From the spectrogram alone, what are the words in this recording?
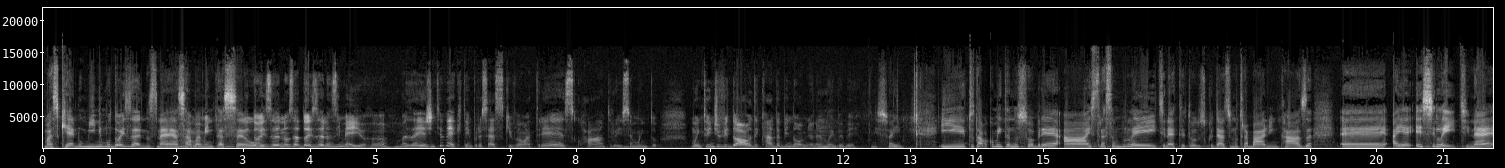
mas que é no mínimo dois anos, né? Essa uhum. amamentação. De dois anos a dois anos e meio. Uhum. Mas aí a gente vê que tem processos que vão a três, quatro, isso é muito muito individual de cada binômio, né, mãe e bebê. Isso aí. E tu estava comentando sobre a extração do leite, né, ter todos os cuidados no trabalho, em casa. É, aí esse leite, né,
